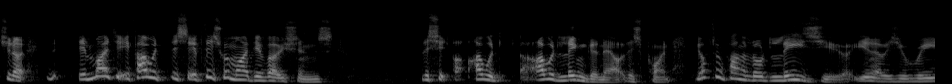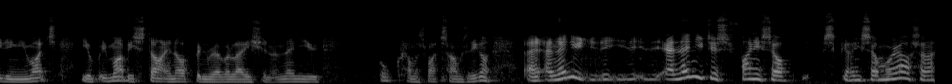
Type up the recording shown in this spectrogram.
you know, in my if I would this if this were my devotions, this is, I would I would linger now at this point. You often find the Lord leads you. You know, as you're reading, you might you, you might be starting off in Revelation, and then you oh crumbs, my time's nearly gone, and, and then you, and then you just find yourself going somewhere else. And I,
